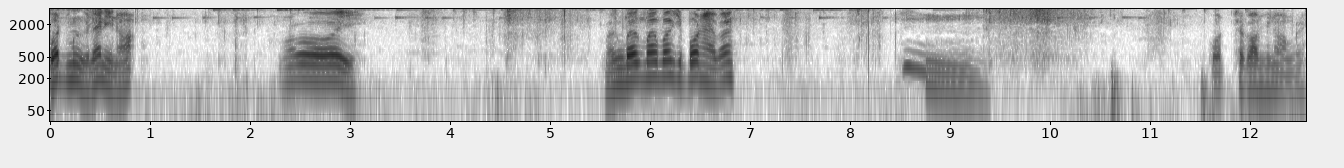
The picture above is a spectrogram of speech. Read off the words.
บดมือแล้วนี่เนาะ โอ้ย เบิ้งเบิ้งเบิ้งเบิ้งจิปนให้เบิ้งอืมกดซะก่อนพี่น้องเลย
